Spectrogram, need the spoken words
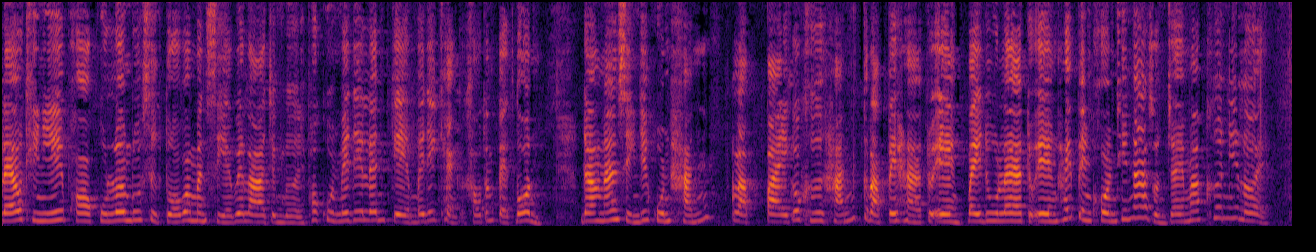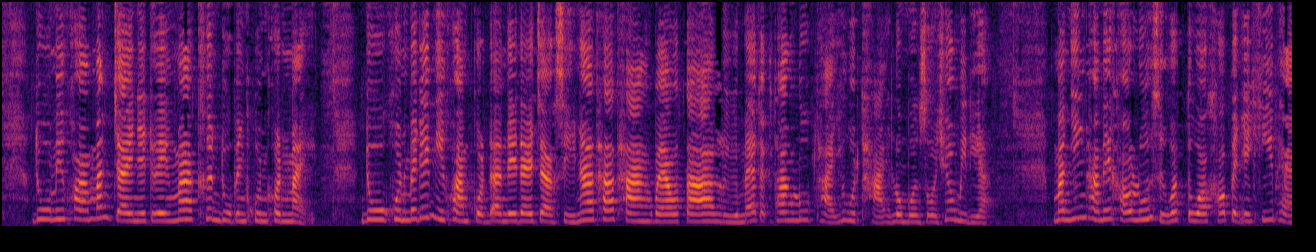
แล้วทีนี้พอคุณเริ่มรู้สึกตัวว่ามันเสียเวลาจังเลย เพราะคุณไม่ได้เล่นเกมไม่ได้แข่งกับเขาตั้งแต่ต้น ดังนั้นสิ่งที่คุณหันกลับไปก็คือหันกลับไปหาตัวเอง ไปดูแลตัวเองให้เป็นคนที่น่าสนใจมากขึ้นนี่เลย ดูมีความมั่นใจในตัวเองมากขึ้น ดูเป็นคุณคนใหม่ ดูคุณไม่ได้มีความกดดันใด ๆ จากสีหน้าท่าทางแววตา หรือแม้แต่กระทั่งรูปถ่ายที่คุณถ่ายลงบนโซเชียลมีเดียมันยิ่งทำให้เขารู้สึกว่าตัวเขาเป็นไอ้ขี้แพ้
